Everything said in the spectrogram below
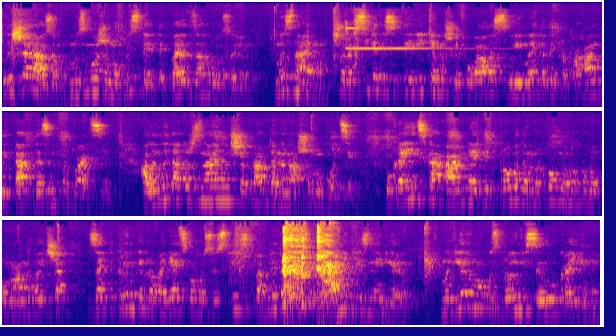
Лише разом ми зможемо вистояти перед загрозою. Ми знаємо, що Росія десятиліттями шліфувала свої методи пропаганди та дезінформації. Але ми також знаємо, що правда на нашому боці. Українська армія під проводом Верховного головнокомандувача за підтримки громадянського суспільства не паніки з зневіри. Ми віримо у Збройні Сили України.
